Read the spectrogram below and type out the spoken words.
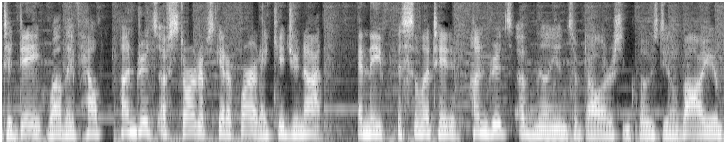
To date, while they've helped hundreds of startups get acquired, I kid you not, and they've facilitated hundreds of millions of dollars in closed deal volume.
